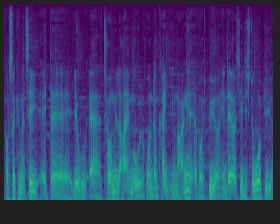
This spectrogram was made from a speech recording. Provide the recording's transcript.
og så kan man se, at der jo er tomme legemål rundt omkring i mange af vores byer, endda også i de store byer.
